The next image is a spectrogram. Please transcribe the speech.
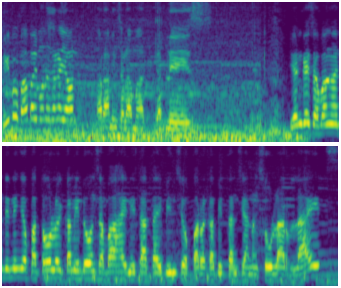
Sige po, bye-bye muna sa ngayon. Maraming salamat. God bless. Yan guys, abangan din ninyo patuloy kami doon sa bahay ni Tatay Binso para kabitan siya ng solar lights.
